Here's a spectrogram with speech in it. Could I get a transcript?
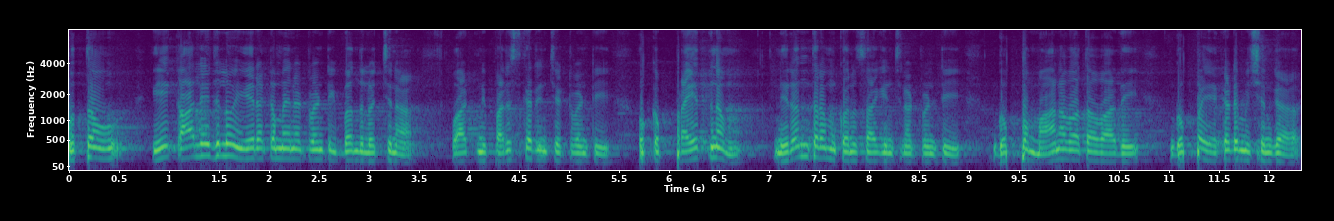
మొత్తం ఏ కాలేజీలో ఏ రకమైనటువంటి ఇబ్బందులు వచ్చినా వాటిని పరిష్కరించేటువంటి ఒక ప్రయత్నం నిరంతరం కొనసాగించినటువంటి గొప్ప మానవతావాది గొప్ప అకాడమిషియన్గా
